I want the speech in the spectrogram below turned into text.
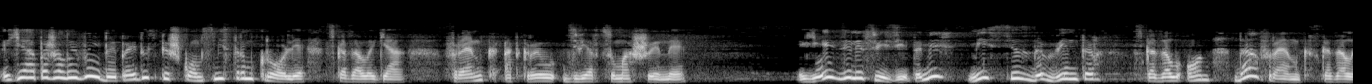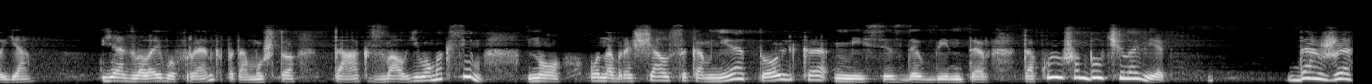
«Я, пожалуй, выйду и пройдусь пешком с мистером Кролли», — сказала я. Фрэнк открыл дверцу машины. «Ездили с визитами, миссис де Винтер?» — сказал он. «Да, Фрэнк», — сказала я. Я звала его Фрэнк, потому что так звал его Максим, но он обращался ко мне только миссис де Винтер. Такой уж он был человек. Даже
